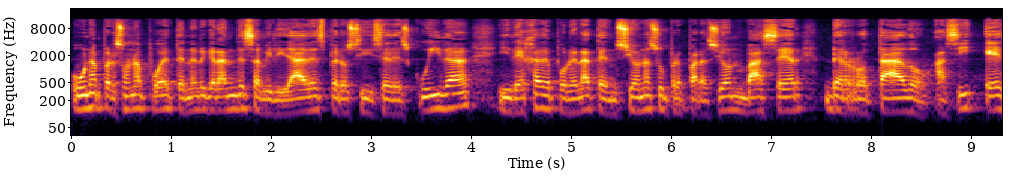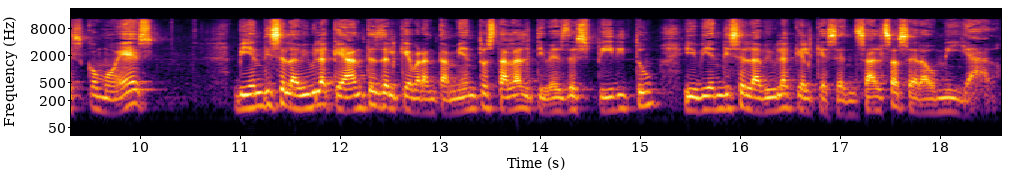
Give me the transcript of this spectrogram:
Una persona puede tener grandes habilidades, pero si se descuida y deja de poner atención a su preparación, va a ser derrotado. Así es como es. Bien dice la Biblia que antes del quebrantamiento está la altivez de espíritu y bien dice la Biblia que el que se ensalza será humillado.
